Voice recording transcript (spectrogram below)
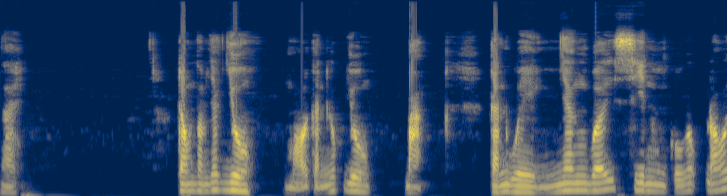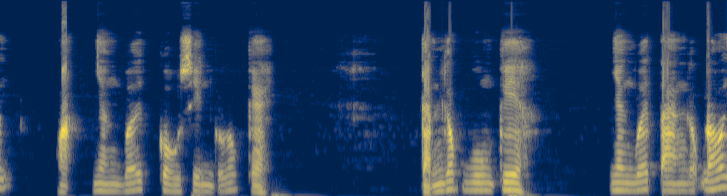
Đây. Trong tam giác vuông mỗi cạnh góc vuông bằng cạnh quyền nhân với sin của góc đối hoặc nhân với cosin của góc kề cạnh góc vuông kia nhân với tan góc đối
